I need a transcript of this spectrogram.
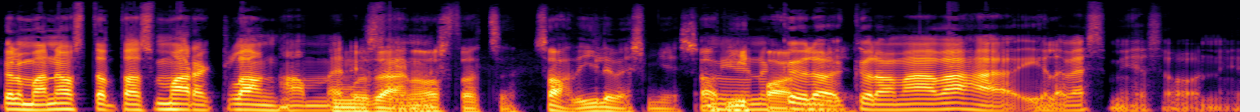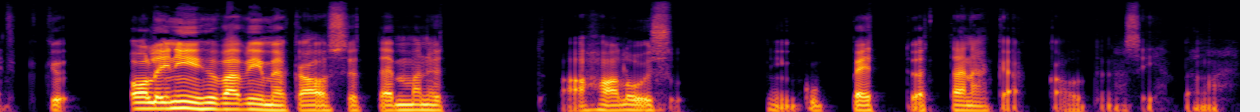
kyllä mä nostan taas Marek Langhammerin. No sä nostat sen. Sä oot Ilvesmies, sä oot niin, no, kyllä, kyllä mä vähän Ilvesmies on. Niin. Ky- oli niin hyvä viime kausi, että en mä nyt haluaisi niin kuin pettyä tänäkään kautena siihen pelaajan.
